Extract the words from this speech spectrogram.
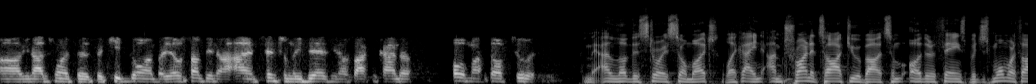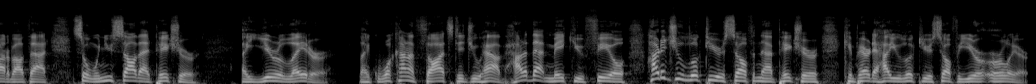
uh, you know, I just wanted to, to keep going. But it was something that I intentionally did. You know, so I can kind of hold myself to it. I, I love this story so much. Like I, I'm trying to talk to you about some other things, but just one more thought about that. So when you saw that picture, a year later, like what kind of thoughts did you have? How did that make you feel? How did you look to yourself in that picture compared to how you looked to yourself a year earlier?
